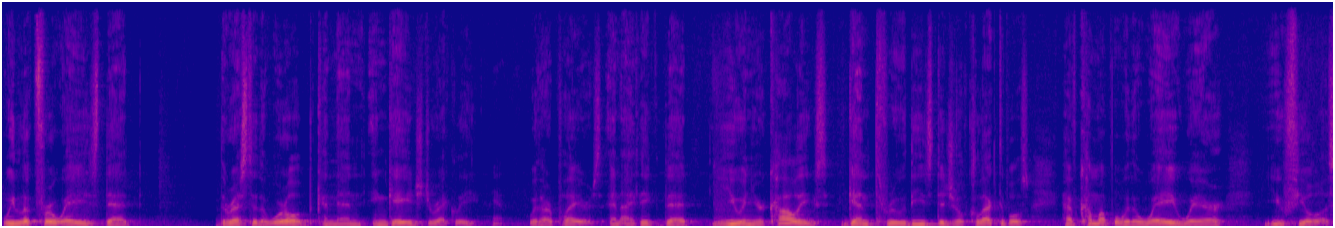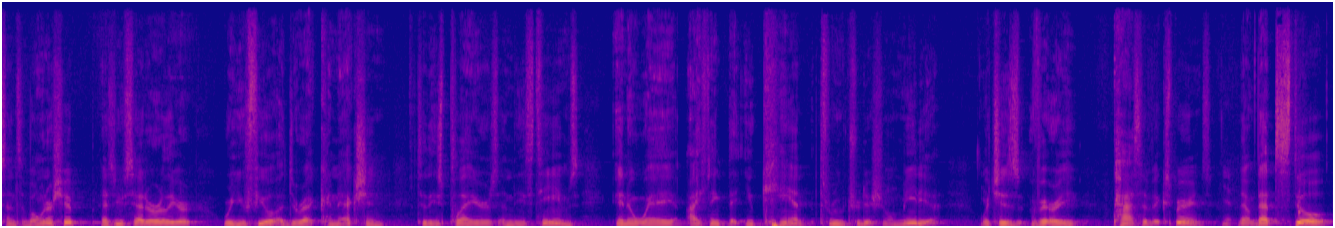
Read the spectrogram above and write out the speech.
we look for ways that the rest of the world can then engage directly yeah. With our players. And I think that you and your colleagues, again, through these digital collectibles, have come up with a way where you feel a sense of ownership, as you said earlier, where you feel a direct connection to these players and these teams in a way I think that you can't through traditional media, which is very passive experience. Yep. Now, that's still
